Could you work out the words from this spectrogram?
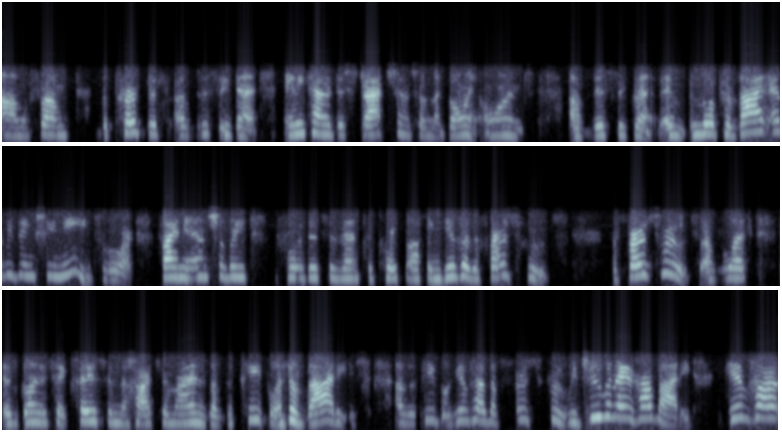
um, from the purpose of this event, any kind of distractions from the going on of this event. And Lord, provide everything she needs, Lord, financially for this event to take off and give her the first fruits the first fruits of what is going to take place in the hearts and minds of the people and the bodies of the people. Give her the first fruit. Rejuvenate her body. Give her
